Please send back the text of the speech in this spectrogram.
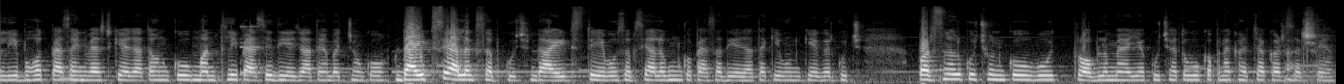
लिए बहुत पैसा इन्वेस्ट किया जाता है। उनको मंथली पैसे दिए जाते हैं बच्चों को। डाइट से अलग सब कुछ डाइट स्टे वो सबसे अलग उनको पैसा दिया जाता है कि उनकी अगर कुछ पर्सनल कुछ उनको वो प्रॉब्लम है या कुछ है तो वो अपना खर्चा कर अच्छा। सकते हैं।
